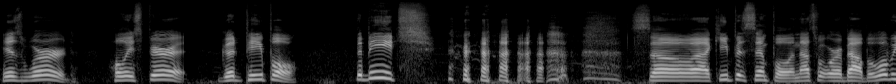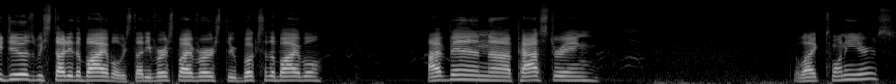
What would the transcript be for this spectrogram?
his word, Holy Spirit, good people, the beach. so uh, keep it simple, and that's what we're about. But what we do is we study the Bible. We study verse by verse through books of the Bible. I've been uh, pastoring for like 20 years,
